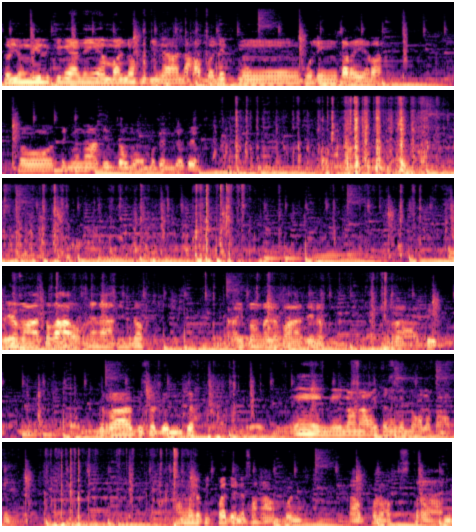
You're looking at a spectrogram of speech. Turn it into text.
So yung milky nga na yung ano, hindi na nakabalik nung huling karera. So tingnan natin to, mukhang maganda to eh. So yung mga to hawak na natin to. Kakaibang kalapate no. Grabe. Grabe sa ganda. Eh, ngayon lang nakita ng ganito kalapate. Ang malapit pa doon nasa kampo no. Kampo ng Capistrano.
